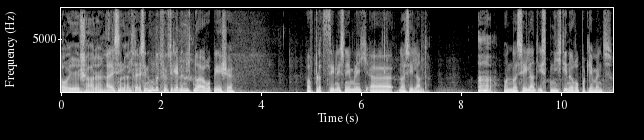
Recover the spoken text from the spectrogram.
Oh je, schade. Also es, sind nicht, es sind 150 Länder, nicht nur europäische. Auf Platz 10 ist nämlich äh, Neuseeland. Ah, Und Neuseeland ist nicht in Europa, Clemens.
